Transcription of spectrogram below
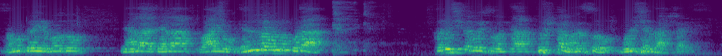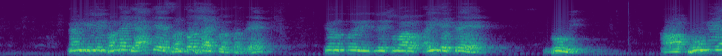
ಸಮುದ್ರ ಇರ್ಬೋದು, ನೆಲ, ಜಲ, ವಾಯು ಎಲ್ಲವನ್ನು ಕೂಡ ಕಲುಷಿತಗೊಳಿಸುವಂತಹ ದುಷ್ಟ ಮನಸ್ಸು ಮನುಷ್ಯರದಾಗ್ತಾ ಇದೆ ನಮ್ಗೆ ಇಲ್ಲಿ ಬಂದಾಗ ಯಾಕೆ ಸಂತೋಷ ಆಯ್ತು ಅಂತಂದ್ರೆ ಇವತ್ತು ಇಲ್ಲಿ ಸುಮಾರು ಐದು ಎಕರೆ ಭೂಮಿ. ಆ ಭೂಮಿಯ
